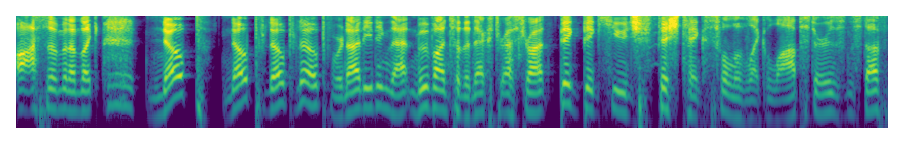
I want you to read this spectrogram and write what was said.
awesome. And I'm like, nope, nope, nope, nope. We're not eating that. Move on to the next restaurant. Big, big, huge fish tanks full of like lobsters and stuff.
